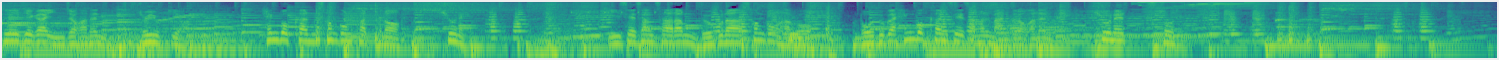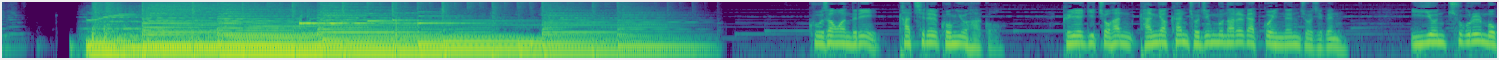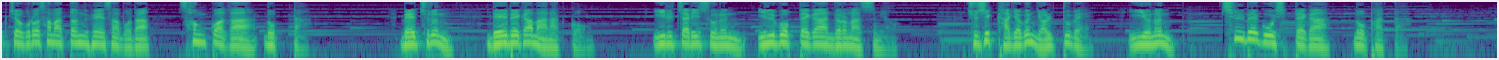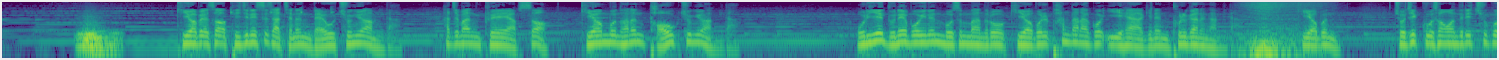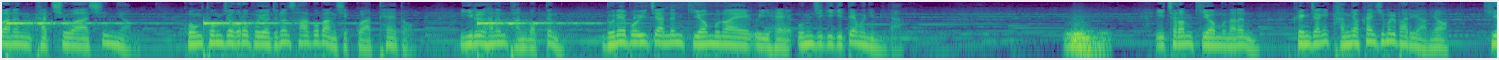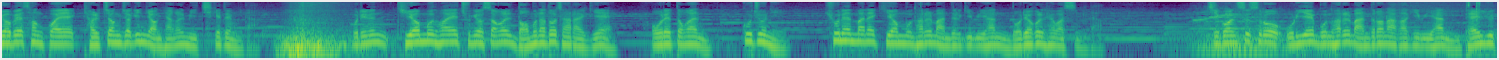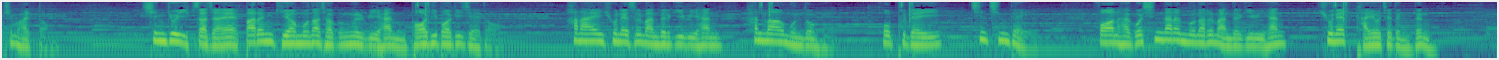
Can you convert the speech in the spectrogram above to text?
세계가 인정하는 교육기업 행복한 성공 파트너 휴넷 이 세상 사람 누구나 성공하고 모두가 행복한 세상을 만들어가는 휴넷 스토리. 구성원들이 가치를 공유하고 그에 기초한 강력한 조직 문화를 갖고 있는 조직은 이윤 추구를 목적으로 삼았던 회사보다 성과가 높다. 매출은 4배가 많았고 일자리 수는 7배가 늘어났으며 주식 가격은 12배, 이윤은 750배가 높았다. 기업에서 비즈니스 자체는 매우 중요합니다. 하지만 그에 앞서 기업 문화는 더욱 중요합니다. 우리의 눈에 보이는 모습만으로 기업을 판단하고 이해하기는 불가능합니다. 기업은 조직 구성원들이 추구하는 가치와 신념, 공통적으로 보여주는 사고방식과 태도, 일을 하는 방법 등 눈에 보이지 않는 기업 문화에 의해 움직이기 때문입니다. 이처럼 기업 문화는 굉장히 강력한 힘을 발휘하며 기업의 성과에 결정적인 영향을 미치게 됩니다. 우리는 기업 문화의 중요성을 너무나도 잘 알기에 오랫동안 꾸준히 휴넷만의 기업 문화를 만들기 위한 노력을 해왔습니다. 직원 스스로 우리의 문화를 만들어 나가기 위한 value팀 활동, 신규 입사자의 빠른 기업 문화 적응을 위한 buddy buddy 제도, 하나의 휴넷을 만들기 위한 한마음 운동회, 호프day, 친친day, fun하고 신나는 문화를 만들기 위한 휴넷 가요제 등등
